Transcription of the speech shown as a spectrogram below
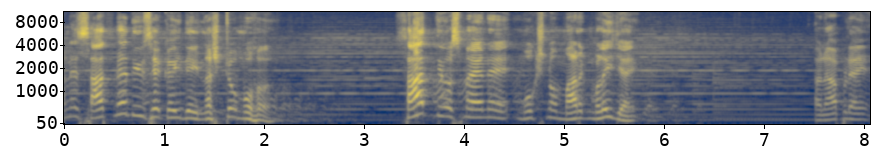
અને સાતમે દિવસે કહી દે, નષ્ટો મોહ. સાત દિવસમાં એને મોક્ષનો માર્ગ મળી જાય. અને આપણે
